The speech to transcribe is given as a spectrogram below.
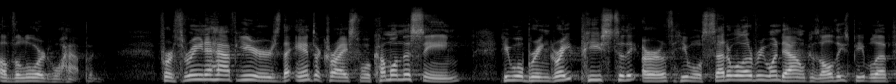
of the Lord will happen. For three and a half years, the Antichrist will come on the scene. He will bring great peace to the earth. He will settle everyone down because all these people have,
